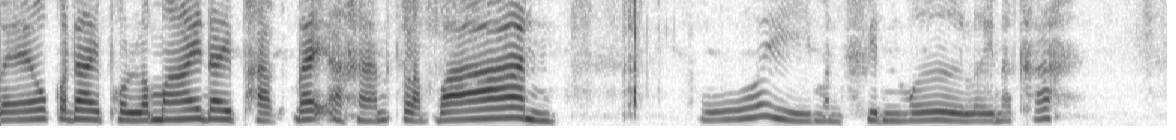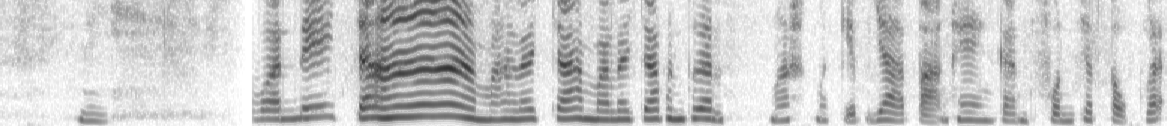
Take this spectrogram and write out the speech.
แล้วก็ได้ผลไม้ได้ผักได้อาหารกลับบ้าน โอ้ย มันฟินเวอร์เลยนะคะ นี่ วันนี้จ้า มาแล้วจ้า มาแล้วจ้าเพื่อนๆ มา มาเก็บหญ้าตากแห้งกัน ฝนจะตกแล้ว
